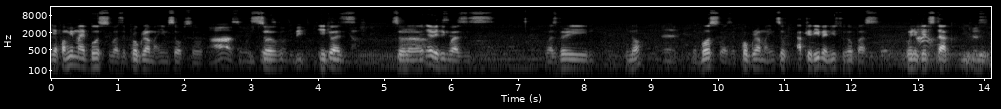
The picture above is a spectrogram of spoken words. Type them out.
yeah, for me, my boss was a programmer himself, so Ah, so it So, was, a it was- so uh, Ah, everything was was very, you know, Yeah. the boss was a programmer himself. Actually, even used to help us when you get stuck. You,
